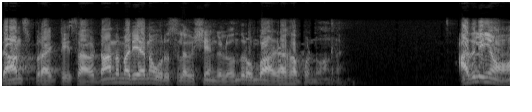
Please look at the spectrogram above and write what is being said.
டான்ஸ் ப்ராக்டிஸ் ஆகட்டும் அந்த மாதிரியான ஒரு சில விஷயங்கள் வந்து ரொம்ப அழகாக பண்ணுவாங்க. அதுலேயும்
